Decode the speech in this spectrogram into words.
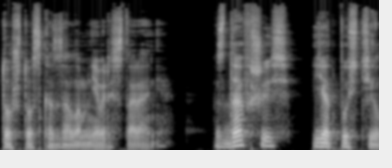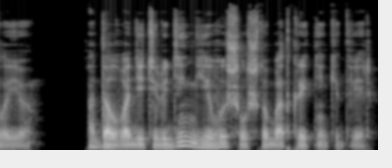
то, что сказала мне в ресторане. Сдавшись, я отпустил ее, отдал водителю деньги и вышел, чтобы открыть Нике дверь.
